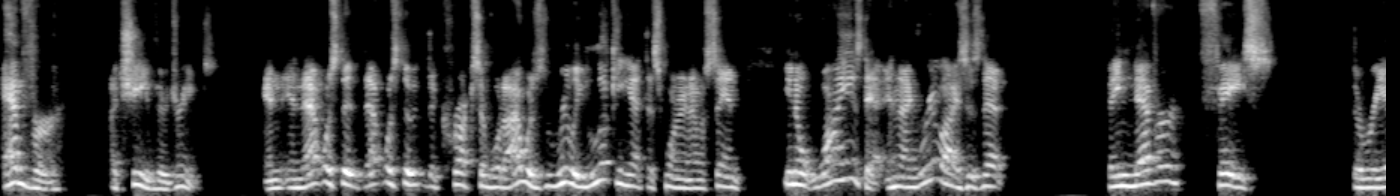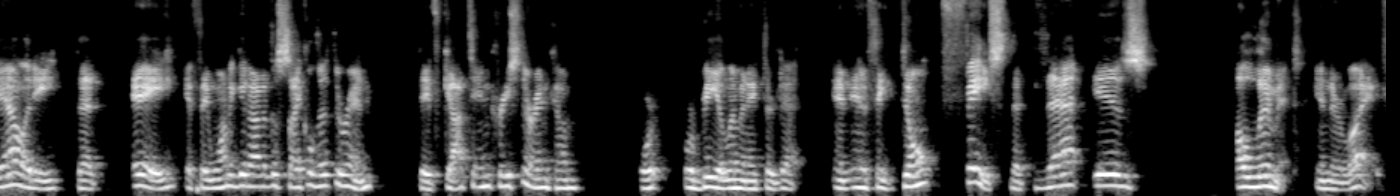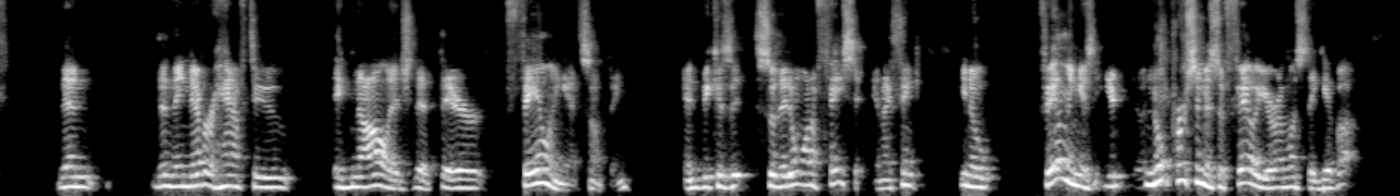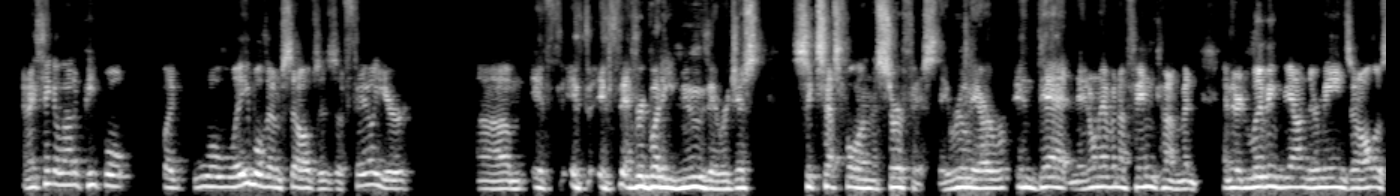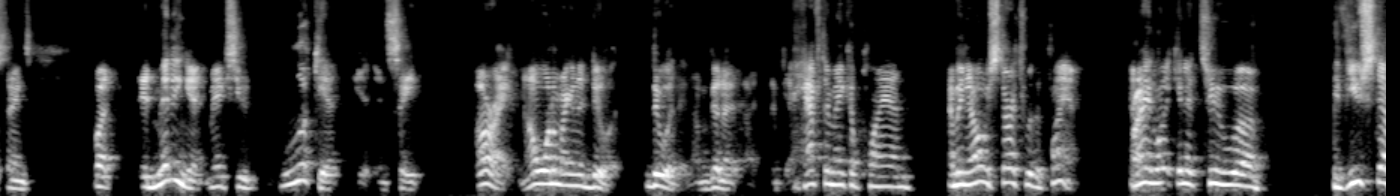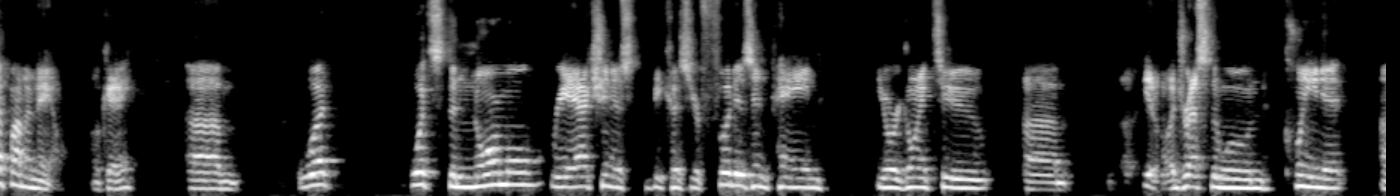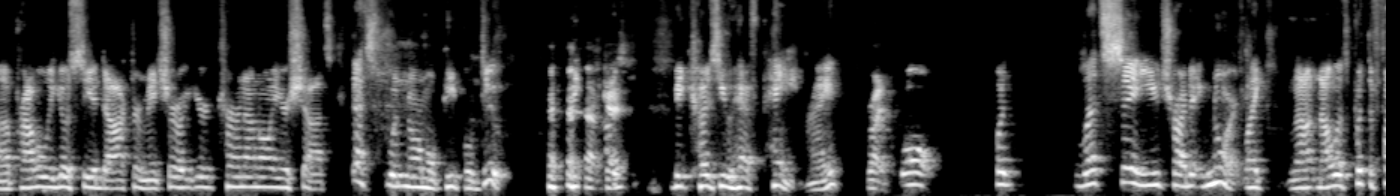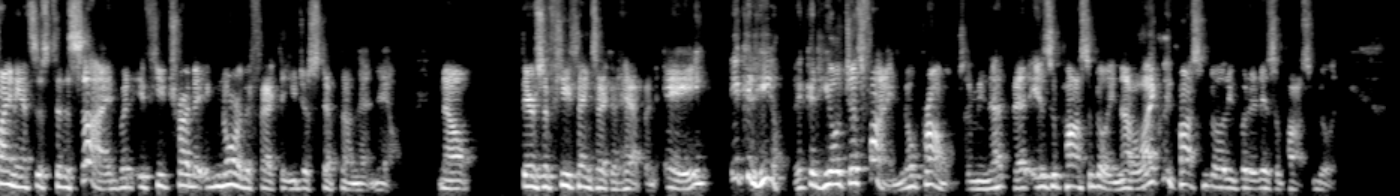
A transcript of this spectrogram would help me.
ever achieve their dreams? And and that was the that was the the crux of what I was really looking at this morning. I was saying, you know, why is that? And I realize is that they never face the reality that a if they want to get out of the cycle that they're in they've got to increase their income or or b eliminate their debt and, and if they don't face that that is a limit in their life, then then they never have to acknowledge that they're failing at something, and because it so they don't want to face it. And I think you know, failing is you, no person is a failure unless they give up. And I think a lot of people like will label themselves as a failure um, if if if everybody knew they were just successful on the surface. They really are in debt and they don't have enough income and, and they're living beyond their means and all those things. But admitting it makes you look at it and say, all right, now what am I going to do it? Do with it? I'm going to I have to make a plan. I mean, it always starts with a plan. And I liken it to uh, if you step on a nail, okay, um, what what's the normal reaction is because your foot is in pain, you're going to um, you know address the wound, clean it, uh, probably go see a doctor, make sure you're current on all your shots. That's what normal people do because, okay. because you have pain, right? Right. Well, but let's say you try to ignore it. Like now, now let's put the finances to the side. But if you try to ignore the fact that you just stepped on that nail, now there's a few things that could happen. A, it could heal. It could heal just fine, no problems. I mean that that is a possibility, not a likely possibility, but it is a possibility.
